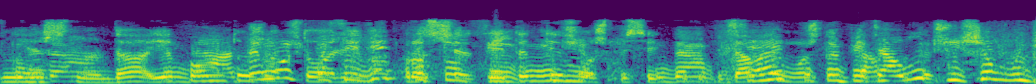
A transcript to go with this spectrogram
конечно, да. Я, по-моему, Да, тоже ты можешь актуальный посидеть, вопрос сейчас. Это ты можешь посидеть, Да, давай, Давай, может, потупить, там а лучше еще будет.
